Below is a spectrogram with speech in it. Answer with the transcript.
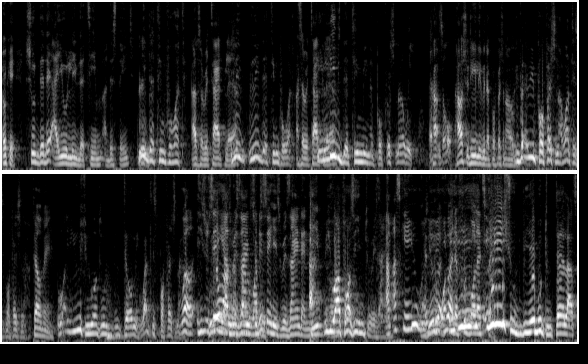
Okay, should Dede Ayu leave the team at this stage Leave the team for what? as a retired player? Leave, leave the team for what? As a retired he player. leaves the team in a professional way. That is How, all. how should he live in a professional way? Very professional. What is professional? Tell me. Well, you should also tell me what is professional. Well, he should We say he has resigned. Should he is- say he's resigned and Ah, leave? you are forcing him to resign. I'm asking you. You, you, He- you are the he- football expert. He should be able to tell us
